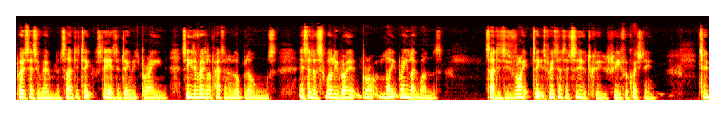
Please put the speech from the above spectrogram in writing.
Processing room. The scientist takes stairs in Jamie's brain, sees a regular pattern of oblongs instead of swirly brain, brain-like ones. Scientist is right. Take this prisoner to surgery for questioning. To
